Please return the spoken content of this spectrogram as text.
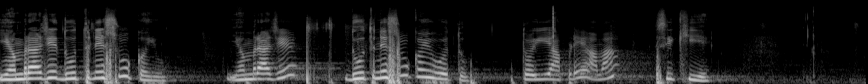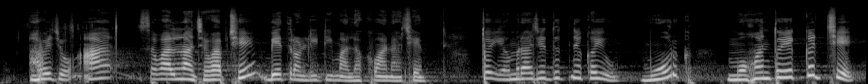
યમરાજે દૂતને શું કહ્યું? યમરાજે દૂતને શું કહ્યું હતું? તો એ આપણે આમાં શીખીએ. હવે જો, આ સવાલના જવાબ છે બે ત્રણ લીટીમાં લખવાના છે. તો યમરાજે દૂતને કહ્યું, મૂર્ખ, મોહન તો એક જ છે.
